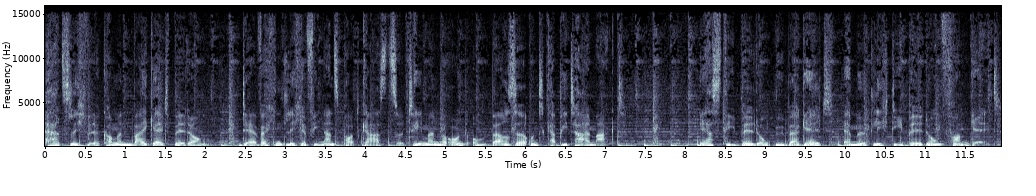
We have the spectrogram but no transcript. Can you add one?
Herzlich willkommen bei Geldbildung, der wöchentliche Finanzpodcast zu Themen rund um Börse und Kapitalmarkt. Erst die Bildung über Geld ermöglicht die Bildung von Geld.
